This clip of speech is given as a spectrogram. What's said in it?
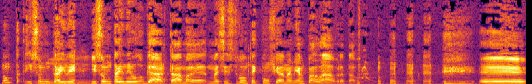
Não tá, isso, não tá em, isso não tá em nenhum lugar, tá? Mas, é, mas vocês vão ter que confiar na minha palavra, tá bom? é,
